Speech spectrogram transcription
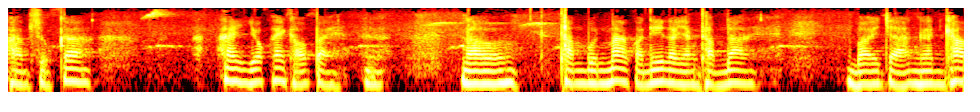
ความสุขก็ให้ยกให้เขาไป เราทำบุญมากกว่านี้เรายังทำได้ บริจาคเงินเข้า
